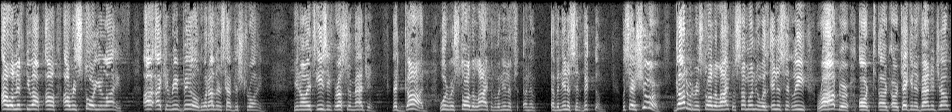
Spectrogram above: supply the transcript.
I will lift you up. I'll, I'll restore your life. I, I can rebuild what others have destroyed. You know, it's easy for us to imagine that God would restore the life of an, of an innocent victim. We say, sure, God would restore the life of someone who was innocently robbed or, or, or, or, taken advantage of.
